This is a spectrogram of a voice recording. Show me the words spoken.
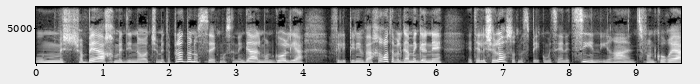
הוא משבח מדינות שמטפלות בנושא, כמו סנגל, מונגוליה, הפיליפינים ואחרות, אבל גם מגנה את אלה שלא עושות מספיק. הוא מציין את סין, איראן, צפון קוריאה,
